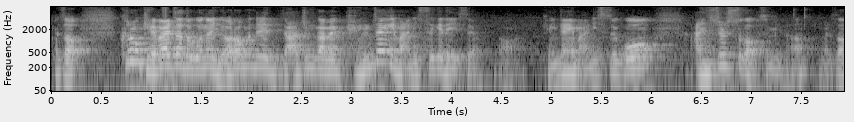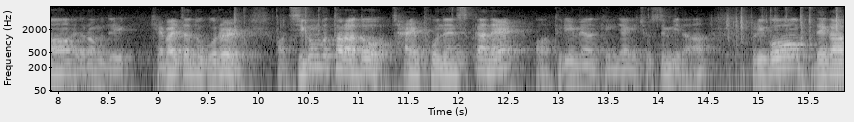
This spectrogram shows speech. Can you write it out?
그래서 크롬 개발자 도구는 여러분들이 나중 가면 굉장히 많이 쓰게 돼 있어요. 어, 굉장히 많이 쓰고 안 쓸 수가 없습니다. 그래서 여러분들이 개발자 도구를 어, 지금부터라도 잘 보는 습관을 어, 들이면 굉장히 좋습니다. 그리고 내가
